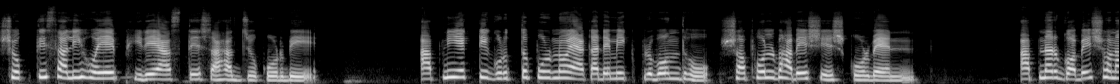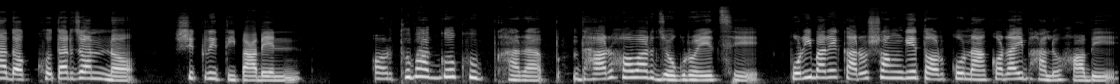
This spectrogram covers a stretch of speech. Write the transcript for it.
শক্তিশালী হয়ে ফিরে আসতে সাহায্য করবে। আপনি একটি গুরুত্বপূর্ণ একাডেমিক প্রবন্ধ সফলভাবে শেষ করবেন। আপনার গবেষণা দক্ষতার জন্য স্বীকৃতি পাবেন। অর্থভাগ্য খুব খারাপ। ধার হওয়ার যোগ রয়েছে। পরিবারে কারও সঙ্গে তর্ক না করাই ভালো হবে।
